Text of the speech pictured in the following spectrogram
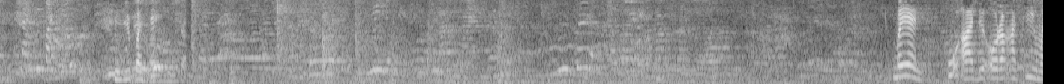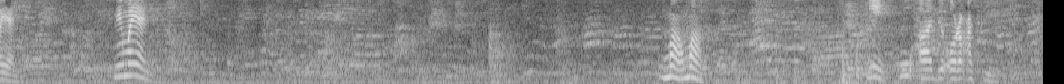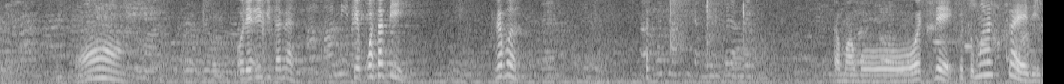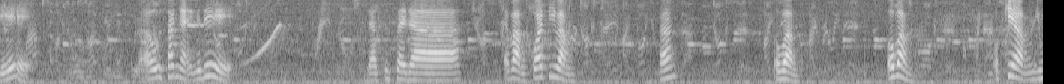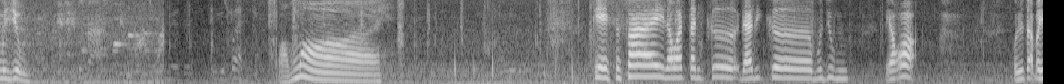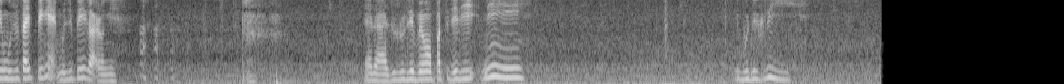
You pasir. you pasir? Mayan, who are the orang asli Mayan? Ni Mayan. Uma, Uma. Ni, who are the orang asli? Oh. Oh, jadi kita nas. Mami Okay, puas hati. Kenapa? Tak kolam lagi. Tak mahu. Dek, betul masai adik, dek. Tahu sangat ke, dek? Dah selesai dah. Eh, bang. Puas hati, bang. Ha? Oh, bang. Oh, bang. Okey, bang. Pergi museum. Ramai. Okey, selesai lawatan ke dari ke museum Perak. Dia tak panggil museum Taiping eh. Museum Perak dia panggil. Ya dah, dulu dia memang patut jadi ni. Ibu negeri.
